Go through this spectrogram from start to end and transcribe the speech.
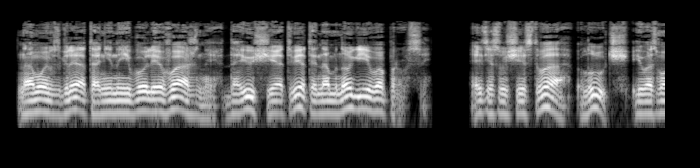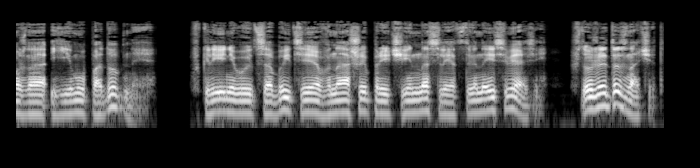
На мой взгляд, они наиболее важные, дающие ответы на многие вопросы. Эти существа, луч и, возможно, ему подобные, вклинивают события в наши причинно-следственные связи. Что же это значит?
